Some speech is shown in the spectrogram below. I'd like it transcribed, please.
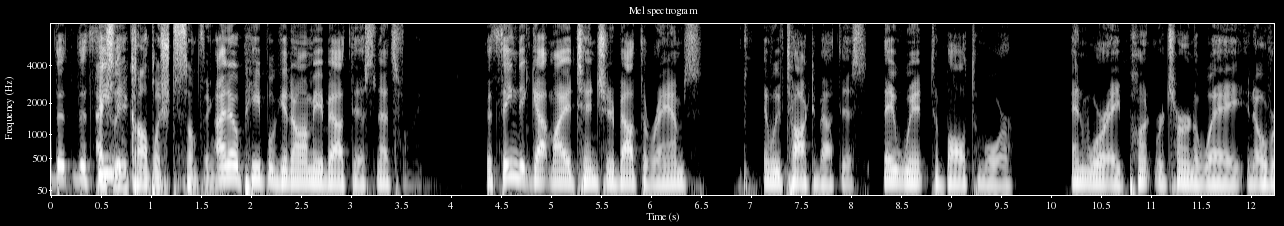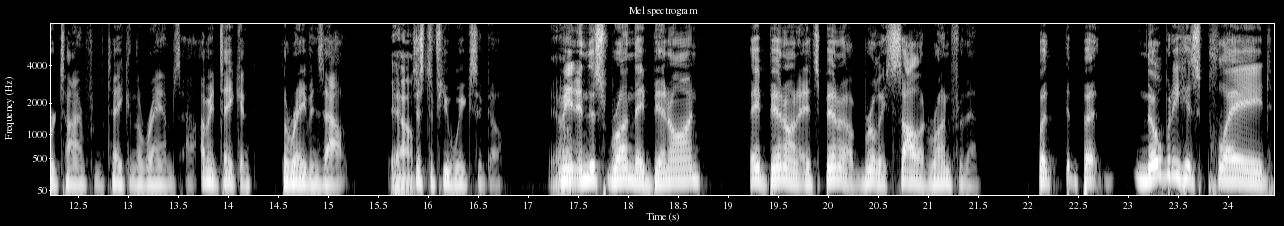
the the actually that- accomplished something. I know people get on me about this, and that's fine. The thing that got my attention about the Rams, and we've talked about this, they went to Baltimore and were a punt return away in overtime from taking the Rams out. I mean, taking the Ravens out yeah. just a few weeks ago. yeah. I mean, in this run they've been on, they've been on. It's been a really solid run for them, but but nobody has played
